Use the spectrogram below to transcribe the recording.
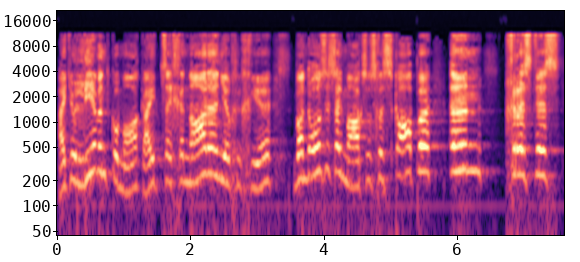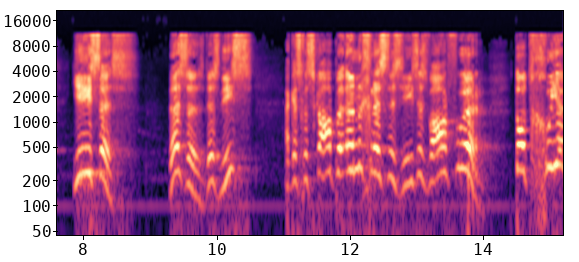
Hy het jou lewend kom maak. Hy het sy genade aan jou gegee want ons is sy maaksels geskape in Christus Jesus. Dis is, dis nuus. Ek is geskape in Christus Jesus waarvoor? Tot goeie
